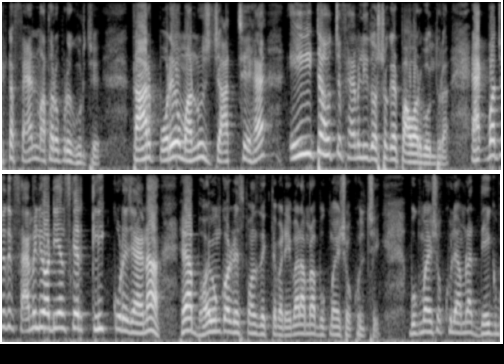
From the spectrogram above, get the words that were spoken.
একটা ফ্যান মাথার ওপরে ঘুরছে। তারপরেও মানুষ যাচ্ছে হ্যাঁ এইটা হচ্ছে ফ্যামিলি দর্শকের পাওয়ার বন্ধুরা। একবার যদি ফ্যামিলি অডিয়েন্সকে ক্লিক করে যায় না হ্যাঁ ভয়ঙ্কর রেসপন্স দেখতে পারে। এবার আমরা বুকমাই শো খুলছি। বুকমাই শো খুলে আমরা দেখব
